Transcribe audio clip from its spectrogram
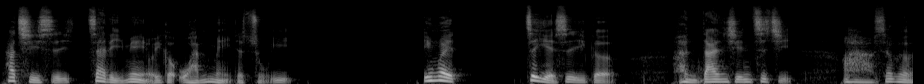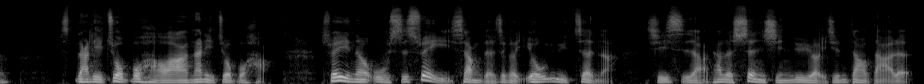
他其实在里面有一个完美的主义，因为这也是一个很担心自己。啊，这个哪里做不好啊？哪里做不好？所以呢，五十岁以上的这个忧郁症啊，其实啊，它的盛行率哦，已经到达了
